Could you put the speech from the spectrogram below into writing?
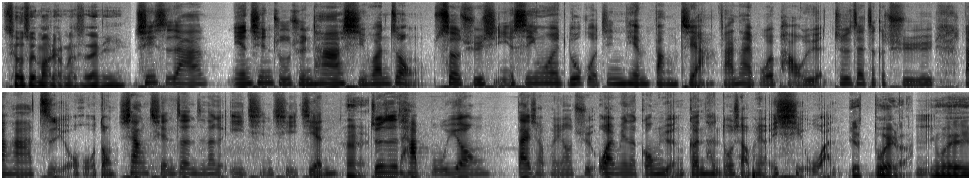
车水马龙的声音。其实啊。年轻族群他喜欢这种社区型，也是因为如果今天放假，反正他也不会跑远，就是在这个区域让他自由活动。像前阵子那个疫情期间，就是他不用。带小朋友去外面的公园，跟很多小朋友一起玩，也对了，因为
